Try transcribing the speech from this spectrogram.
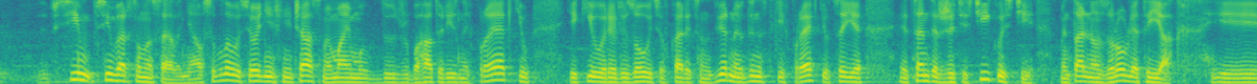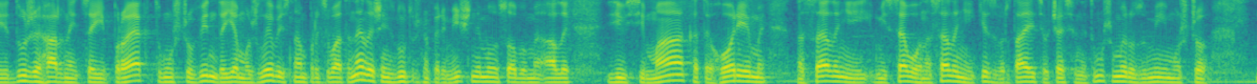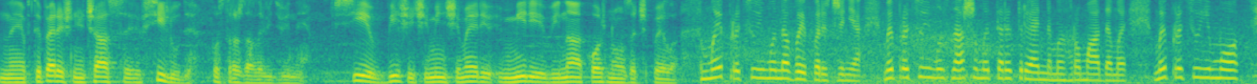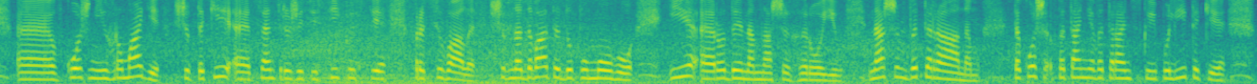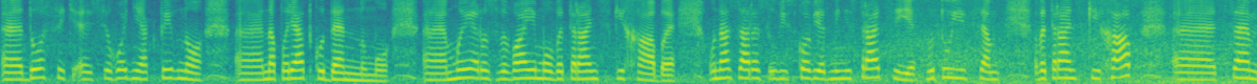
всім, всім верствам населення. А особливо в сьогоднішній час ми маємо дуже багато різних проєктів, які реалізовуються в Каріці надвірно. Один із таких проєктів це є центр життєстійкості, ментального здоров'я «Ти як. І дуже гарний цей проєкт, тому що він дає можливість нам працювати не лише з внутрішньопереміщеними особами, але зі всіма категоріями населення і місцевого населення, яке звертається в час війни. Тому що ми розуміємо, що е, в теперішній час всі люди постраждали від війни. Всі в більшій чи меншій мірі, мірі війна кожного зачепила. Ми працюємо на випередження. Ми працюємо з нашими територіальними громадами. Ми працюємо е, в кожній громаді, щоб такі е, центри життєстійкості працювали, щоб надавати допомогу і е, родинам наших героїв, нашим ветеранам. Також питання ветеранської політики досить сьогодні активно на порядку денному. Ми розвиваємо ветеранські хаби. У нас зараз у військовій адміністрації готується ветеранський хаб. Е, Це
